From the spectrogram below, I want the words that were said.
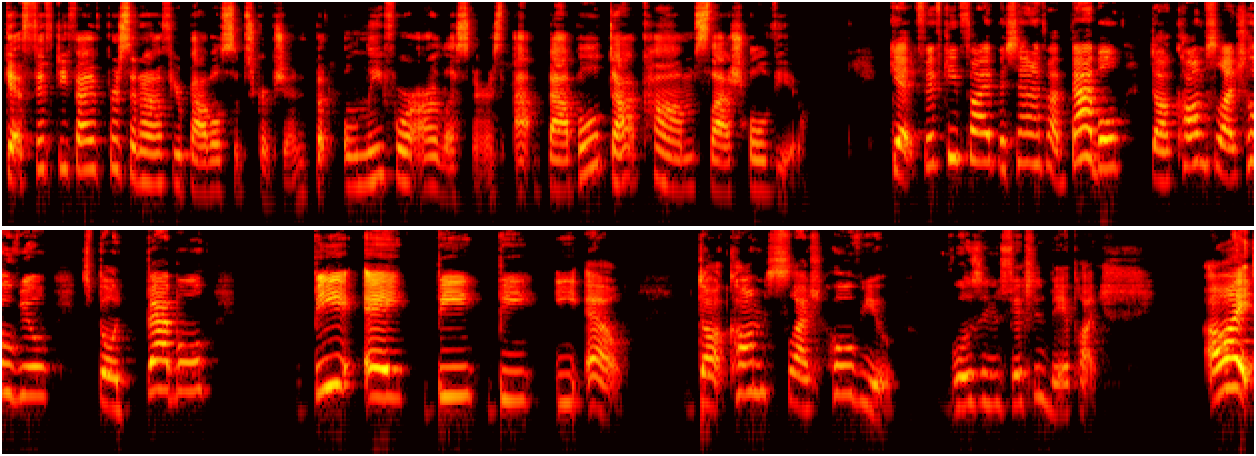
Get 55% off your Babbel subscription, but only for our listeners at babbel.com slash wholeview. Get 55% off at babbel.com slash wholeview, spelled Babbel, B-A-B-B-E-L, dot com slash wholeview. Rules and restrictions may apply. Alright,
